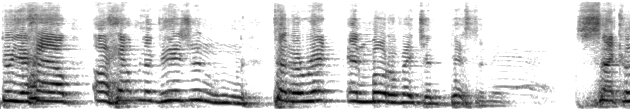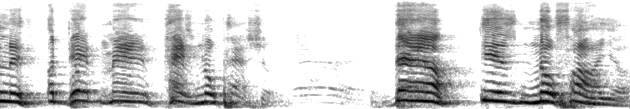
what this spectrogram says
Do you have a heavenly vision to direct and motivate your destiny? Secondly, a dead man has no passion. There is no fire,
